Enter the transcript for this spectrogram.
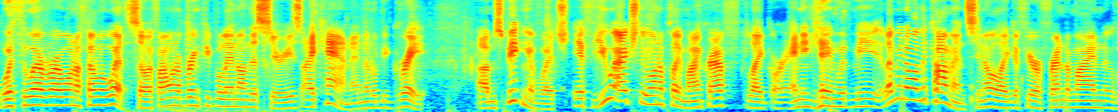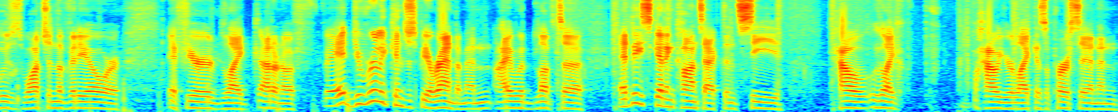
with whoever I want to film it with. So if I want to bring people in on this series, I can, and it'll be great. Um, speaking of which, if you actually want to play Minecraft, like, or any game with me, let me know in the comments. You know, like, if you're a friend of mine who's watching the video, or if you're, like, I don't know, if it, you really can just be a random, and I would love to at least get in contact and see how, like, how you're like as a person and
